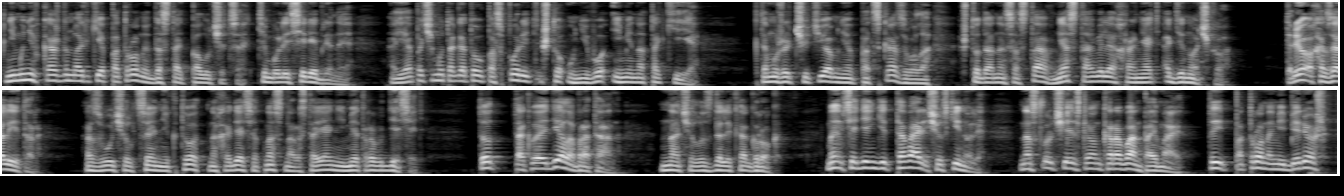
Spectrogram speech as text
К нему не в каждом ларьке патроны достать получится, тем более серебряные. А я почему-то готов поспорить, что у него именно такие. К тому же чутье мне подсказывало, что данный состав не оставили охранять одиночку. «Треха за литр», — озвучил ценник тот, находясь от нас на расстоянии метров десять. «Тут такое дело, братан», — начал издалека Грок. «Мы все деньги товарищу скинули, на случай, если он караван поймает. Ты патронами берешь?»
